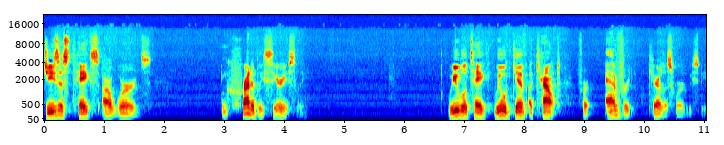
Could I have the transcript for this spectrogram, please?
Jesus takes our words incredibly seriously. We will take we will give account for every careless word we speak.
